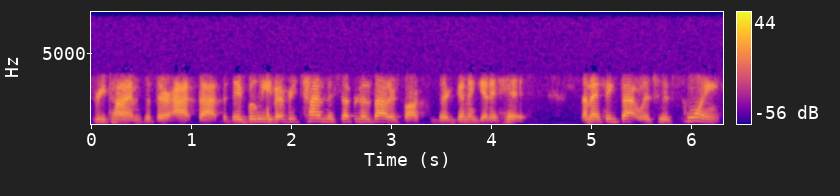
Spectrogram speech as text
three times that they're at bat, but they believe every time they step into the batter's box they're going to get a hit. And I think that was his point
